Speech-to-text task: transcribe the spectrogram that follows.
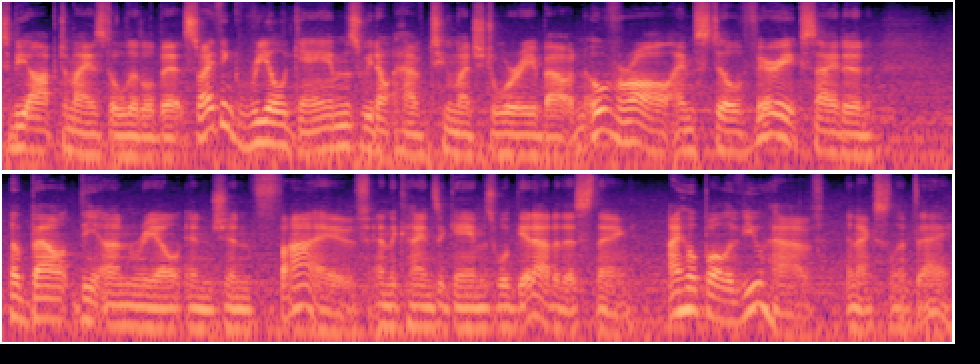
to be optimized a little bit. So I think real games we don't have too much to worry about. And overall, I'm still very excited about the Unreal Engine 5 and the kinds of games we'll get out of this thing. I hope all of you have an excellent day.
